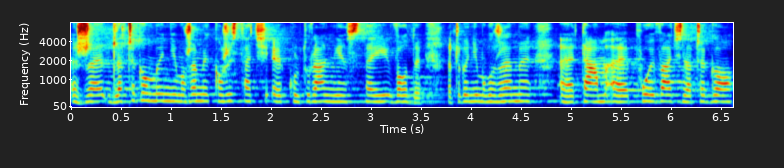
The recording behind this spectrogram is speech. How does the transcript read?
że dlaczego my nie możemy korzystać e, kulturalnie z tej wody, dlaczego nie możemy e, tam e, pływać, dlaczego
